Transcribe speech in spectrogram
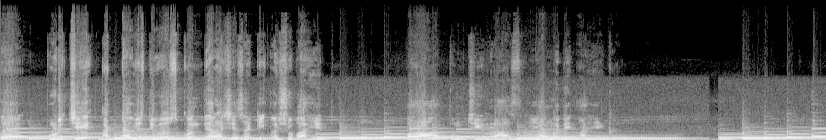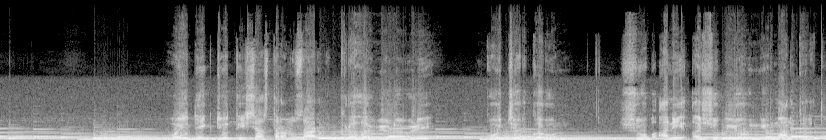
तर पुढचे अठ्ठावीस दिवस कोणत्या राशीसाठी अशुभ आहेत? पहा तुमची रास यामध्ये आहे का? वैदिक ज्योतिषशास्त्रानुसार ग्रह वेळोवेळी गोचर करून शुभ आणि अशुभ योग निर्माण करतो.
